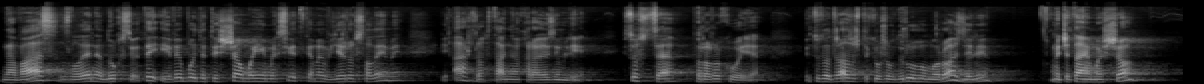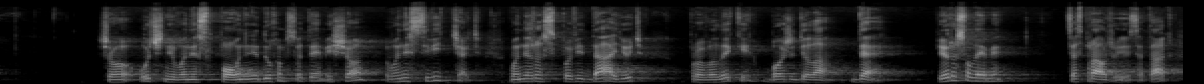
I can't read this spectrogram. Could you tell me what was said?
на вас злине Дух Святий, і ви будете що моїми свідками в Єрусалимі і аж до останнього краю землі. Ісус це пророкує. І тут одразу ж таки вже в другому розділі ми читаємо, що? Що учні вони сповнені Духом Святим, і що? Вони свідчать, вони розповідають про великі Божі діла. Де? В Єрусалимі. Це справджується, так?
